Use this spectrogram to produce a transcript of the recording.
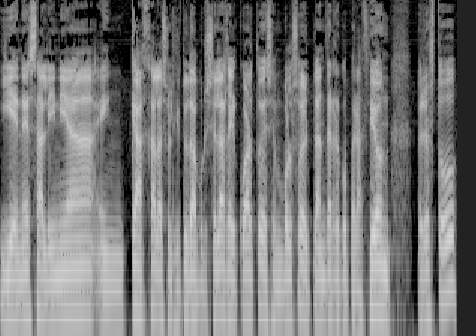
y en esa línea encaja la solicitud a Bruselas del cuarto desembolso del plan de recuperación. Pero esto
